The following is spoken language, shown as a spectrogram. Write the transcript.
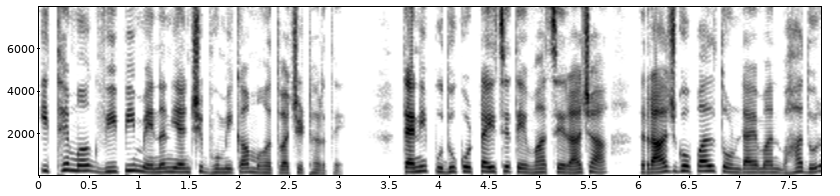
इथे मग व्ही पी मेनन यांची भूमिका महत्वाची ठरते. त्यांनी पुदुकोट्टाईचे तेव्हाचे राजा राजगोपाल तोंडायमान बहादूर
